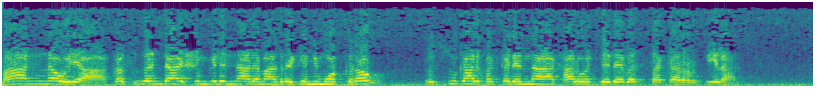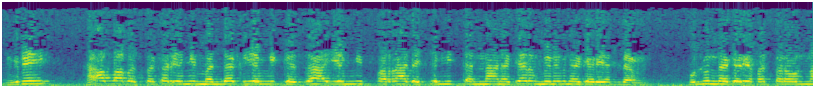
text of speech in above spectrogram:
ማን ነው ያ? ከእሱ ዘንዳ ሽምግልና ለማድረግ የሚሞክረው? እሱ ካልፈቀደና ካልወደደ በስተቀር ይላል። እንግዲህ ከአላህ በስተቀር የሚመለክ የሚገዛ የሚፈራ ደጅ የሚጠና ነገር ምንም ነገር የለም። ሁሉን ነገር የፈጠረውና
